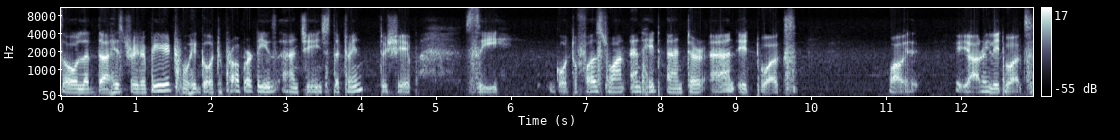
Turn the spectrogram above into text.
So let the history repeat. We go to properties and change the tween to shape c. Go to first one and hit enter and it works. Wow yeah really it works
